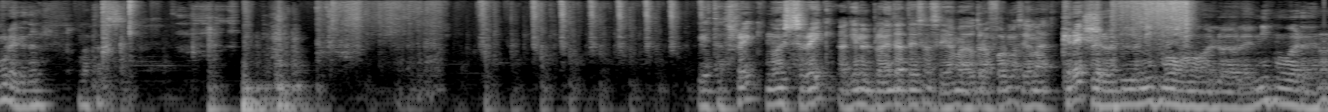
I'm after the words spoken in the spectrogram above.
Hola, ¿qué tal? ¿Cómo estás? Y esta es Shrek, no es Shrek, aquí en el planeta Tesa se llama de otra forma, se llama Crash. Pero es el mismo, lo- el mismo verde, ¿no?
